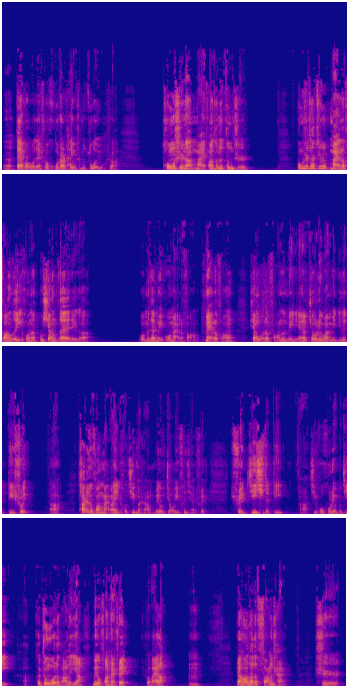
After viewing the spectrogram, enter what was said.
呃，待会儿我再说护照它有什么作用，是吧？同时呢，买房它能增值，同时他这买了房子以后呢，不像在这个我们在美国买了房，买了房，像我的房子每年要交六万美金的地税啊，他这个房买完以后基本上没有交一分钱税，税极其的低啊，几乎忽略不计啊，和中国的房子一样，没有房产税，说白了，嗯。然后它的房产是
